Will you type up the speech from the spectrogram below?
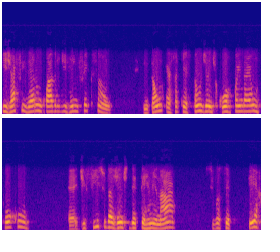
e já fizeram um quadro de reinfecção. Então, essa questão de anticorpo ainda é um pouco é, difícil da gente determinar se você ter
